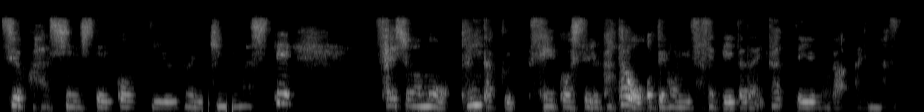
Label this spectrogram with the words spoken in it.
強く発信していこうっていうふうに決めまして、最初はもうとにかく成功している方をお手本にさせていただいたっていうのがあります。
